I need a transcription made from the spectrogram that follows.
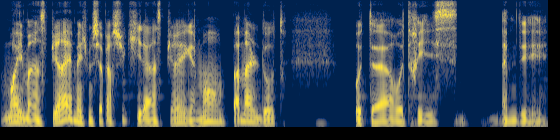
moi, il m'a inspiré, mais je me suis aperçu qu'il a inspiré également pas mal d'autres auteurs, autrices, même des,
